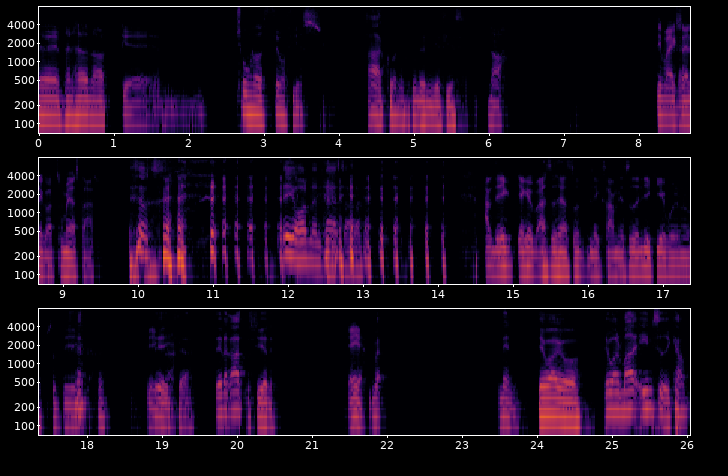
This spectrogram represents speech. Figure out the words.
Øh, han havde nok øh, 285. Ah, kun 189. Nå. Det var ikke særlig godt, så må jeg starte. det er i orden, Andreas starter. Jamen, det er ikke, jeg kan jo bare sidde her og så lægge sammen. Jeg sidder lige og kigger på det nu, så det er ikke fair. Det er Det ikke, er ikke fair. Det er da ret, du siger det. Ja, ja. Men, men det var jo det var en meget ensidig kamp.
